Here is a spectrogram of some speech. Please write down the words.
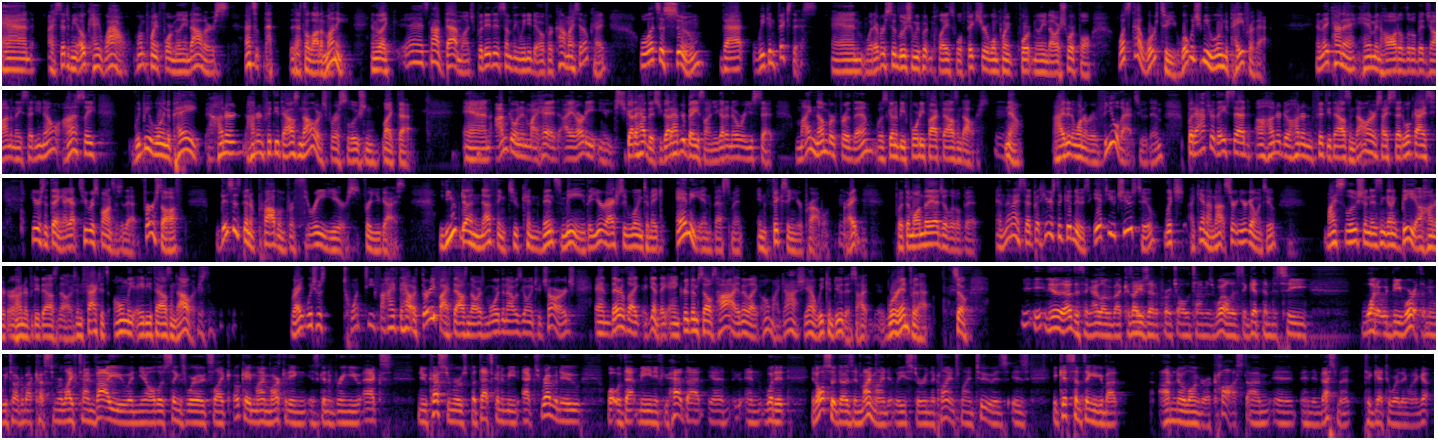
And I said to me, okay, wow, $1.4 million. That's, that, that's a lot of money. And they're like, eh, it's not that much, but it is something we need to overcome. I said, okay, well, let's assume that we can fix this. And whatever solution we put in place will fix your $1.4 million shortfall. What's that worth to you? What would you be willing to pay for that? And they kind of hem and hawed a little bit, John, and they said, you know, honestly, we'd be willing to pay $100, $150,000 for a solution like that. And I'm going in my head. I had already, you, know, you got to have this. You got to have your baseline. You got to know where you sit. My number for them was going to be $45,000. Mm. Now, I didn't want to reveal that to them, but after they said 100 to 150,000 dollars, I said, "Well, guys, here's the thing. I got two responses to that. First off, this has been a problem for three years for you guys. You've done nothing to convince me that you're actually willing to make any investment in fixing your problem, mm-hmm. right? Put them on the edge a little bit. And then I said, but here's the good news. If you choose to, which again, I'm not certain you're going to, my solution isn't going to be a hundred or $150,000. In fact, it's only $80,000, right? Which was $25,000 or $35,000 more than I was going to charge. And they're like, again, they anchored themselves high and they're like, oh my gosh, yeah, we can do this. I, we're in for that. So, you know, the other thing I love about, because I use that approach all the time as well, is to get them to see what it would be worth. I mean, we talk about customer lifetime value and, you know, all those things where it's like, okay, my marketing is going to bring you X new customers, but that's going to mean X revenue. What would that mean if you had that? And, and what it, it also does in my mind, at least, or in the client's mind too, is, is it gets them thinking about, I'm no longer a cost. I'm a, an investment to get to where they want to go.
